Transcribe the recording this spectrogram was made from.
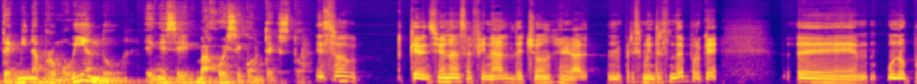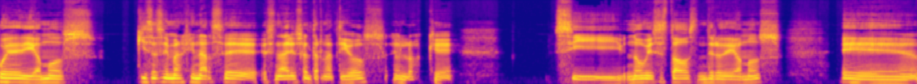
termina promoviendo en ese, bajo ese contexto. Eso que mencionas al final, de hecho, en general, me parece muy interesante porque eh, uno puede, digamos, quizás imaginarse escenarios alternativos en los que si no hubiese estado Sendero, digamos, eh,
